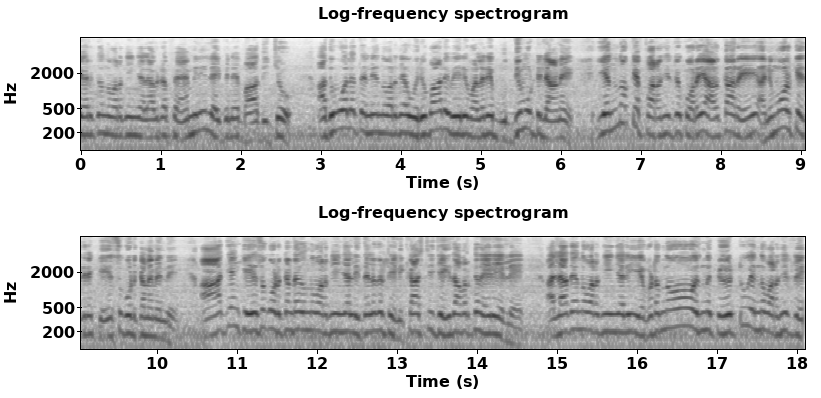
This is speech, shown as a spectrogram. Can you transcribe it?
പേർക്ക് എന്ന് പറഞ്ഞു കഴിഞ്ഞാൽ അവരുടെ ഫാമിലി ലൈഫിനെ ബാധിച്ചു. അതുപോലെ തന്നെ എന്ന് പറഞ്ഞാൽ ഒരുപാട് പേര് വളരെ ബുദ്ധിമുട്ടിലാണ് എന്നൊക്കെ പറഞ്ഞിട്ട് കുറേ ആൾക്കാർ അനുമോൾക്കെതിരെ കേസ് കൊടുക്കണമെന്ന്. ആദ്യം കേസ് കൊടുക്കേണ്ടതെന്ന് പറഞ്ഞു കഴിഞ്ഞാൽ ഇതിലൊക്കെ ടെലികാസ്റ്റ് ചെയ്ത് അവർക്ക് നേരെയല്ലേ. അല്ലാതെ എന്ന് പറഞ്ഞു കഴിഞ്ഞാൽ എവിടെന്നോ ഒന്ന് കേട്ടു എന്ന് പറഞ്ഞിട്ട്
